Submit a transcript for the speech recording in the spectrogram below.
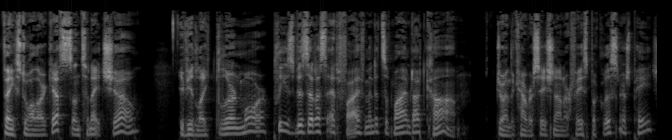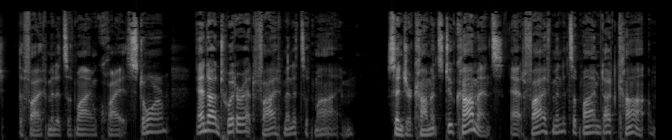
Thanks to all our guests on tonight's show. If you'd like to learn more, please visit us at 5minutesofmime.com. Join the conversation on our Facebook listeners page, the 5 Minutes of Mime Quiet Storm, and on Twitter at 5 Minutes of Mime. Send your comments to comments at 5minutesofmime.com.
